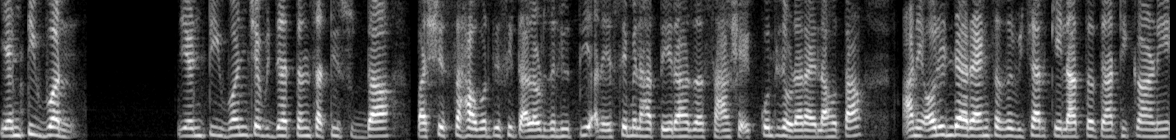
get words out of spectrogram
N T one N T वनच्या विद्यार्थ्यांसाठी सुद्धा पाचशे सहावरती सीट अलाउड झाली होती. आणि एस एम एल हा तेरा हजार सहाशे एकोणतीस एवढा राहिला होता. आणि ऑल इंडिया रँकचा जर विचार केला तर त्या ठिकाणी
